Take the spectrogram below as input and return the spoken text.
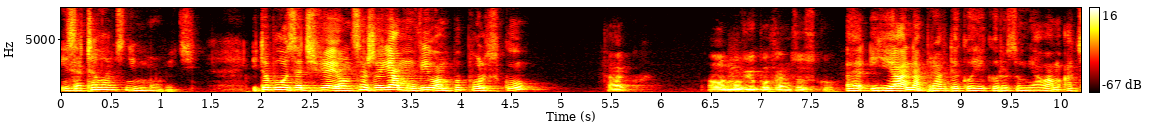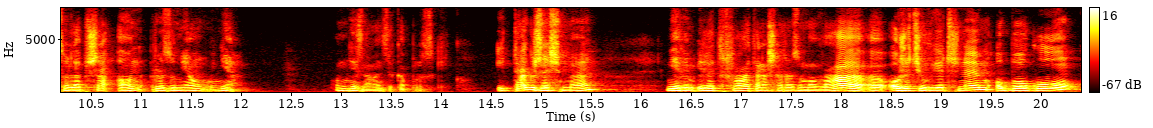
I zaczęłam z nim mówić. I to było zadziwiające, że ja mówiłam po polsku Tak? A on mówił po francusku. e, i ja naprawdę go jego rozumiałam, a co lepsze, on rozumiał mnie. On nie znał języka polskiego. I tak żeśmy, nie wiem ile trwała ta nasza rozmowa, e, o życiu wiecznym, o Bogu,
